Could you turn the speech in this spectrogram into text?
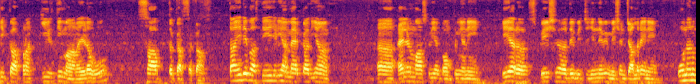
ਇੱਕ ਆਪਣਾ ਕੀਰਤੀਮਾਨ ਆ ਜਿਹੜਾ ਉਹ ਸਾਬਤ ਕਰ ਸਕਾਂ। ਤਾਂ ਇਹਦੇ ਵਾਸਤੇ ਜਿਹੜੀਆਂ ਅਮਰੀਕਾ ਦੀਆਂ ਐਲਨ ਮਾਸਕ ਦੀਆਂ ਕੰਪਨੀਆਂ ਨੇ, ਏਅਰ ਸਪੇਸ ਦੇ ਵਿੱਚ ਜਿੰਨੇ ਵੀ ਮਿਸ਼ਨ ਚੱਲ ਰਹੇ ਨੇ, ਉਹਨਾਂ ਨੂੰ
